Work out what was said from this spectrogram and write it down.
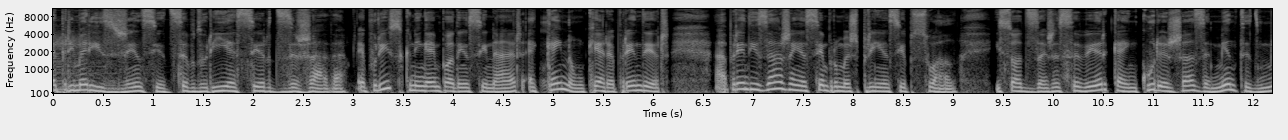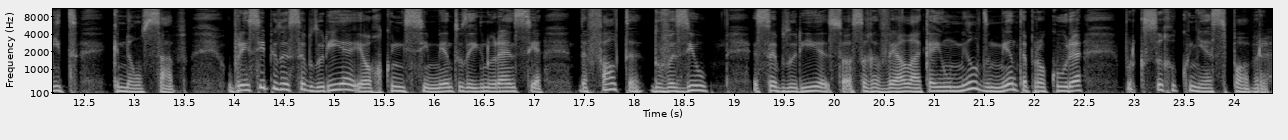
A primeira exigência de sabedoria é ser desejada. É por isso que ninguém pode ensinar a quem não quer aprender. A aprendizagem é sempre uma experiência pessoal e só deseja saber quem corajosamente admite que não sabe. O princípio da sabedoria é o reconhecimento da ignorância, da falta, do vazio. A sabedoria só se revela a quem humildemente a procura porque se reconhece pobre.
